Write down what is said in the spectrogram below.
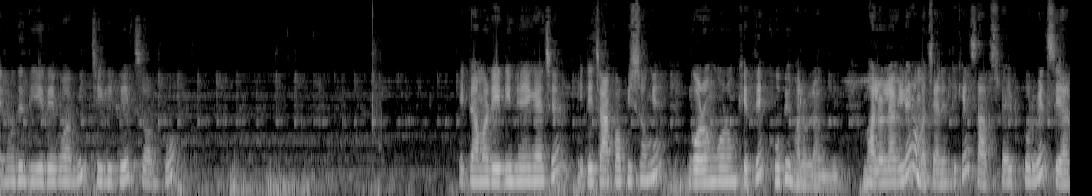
এর মধ্যে দিয়ে দেব আমি চিলি ফ্লেক্স অল্প। এটা আমার রেডি হয়ে গেছে। এটা চা কফির সঙ্গে গরম গরম খেতে খুবই ভালো লাগবে। ভালো লাগলে আমার চ্যানেলটিকে সাবস্ক্রাইব করবেন শেয়ার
